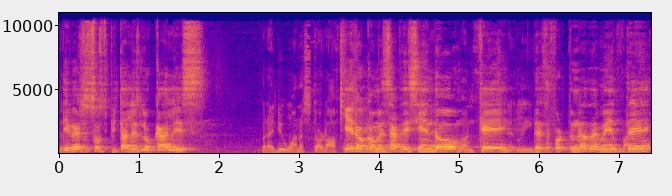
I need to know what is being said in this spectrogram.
diversos hospitales locales. Quiero comenzar diciendo que desafortunadamente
